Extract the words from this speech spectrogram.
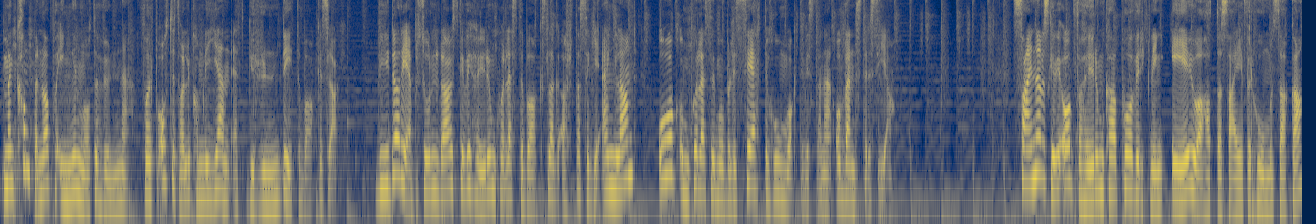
Men kampen var på ingen måte vunnet, for på 80-tallet kom det igjen et grundig tilbakeslag. Videre i episoden i dag skal vi høre om hvordan tilbakeslaget arta seg i England, og om hvordan de mobiliserte homoaktivistene og venstresida. Seinere skal vi òg få høre om hva påvirkning EU har hatt å si for homosaker,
